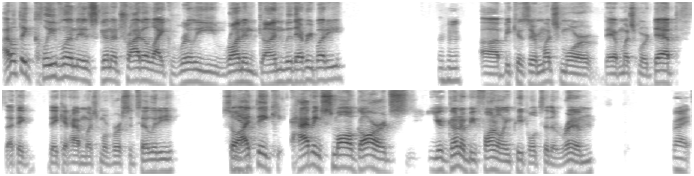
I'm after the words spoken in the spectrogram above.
I don't think Cleveland is gonna try to like really run and gun with everybody. hmm uh, because they're much more they have much more depth. I think they could have much more versatility. So Yeah. I think having small guards, you're gonna be funneling people to the rim. Right.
